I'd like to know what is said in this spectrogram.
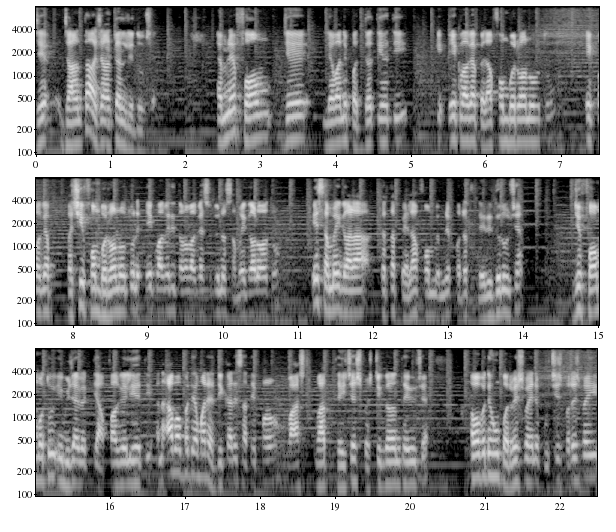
જે જાણતા અજાણતા લીધું છે. એમને ફોર્મ જે લેવાની પદ્ધતિ હતી કે એક વાગ્યા પહેલાં ફોર્મ ભરવાનું હતું, એક વાગ્યા પછી ફોર્મ ભરવાનું હતું અને એક વાગ્યાથી ત્રણ વાગ્યા સુધીનો સમયગાળો હતો. એ સમયગાળા કરતાં પહેલાં ફોર્મ એમને પરત લઈ લીધેલું છે. જે ફોર્મ હતું એ બીજા વ્યક્તિ આપવા ગયેલી હતી અને આ બાબતે અમારી અધિકારી સાથે પણ વાત થઈ છે, સ્પષ્ટીકરણ થયું છે. આ બાબતે હું પરેશભાઈને પૂછીશ. પરેશભાઈ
